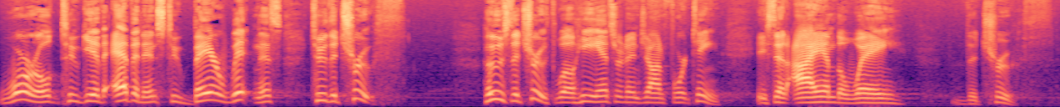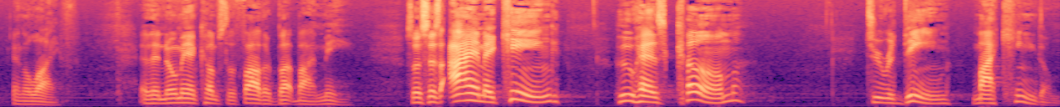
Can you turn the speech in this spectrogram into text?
world to give evidence, to bear witness to the truth. Who's the truth? Well, he answered in John 14. He said, I am the way, the truth, and the life and that no man comes to the Father but by me. So it says, I am a king who has come to redeem my kingdom.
